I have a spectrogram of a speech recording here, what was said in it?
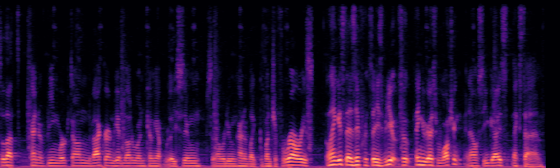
So that's kind of being worked on in the background. We have another one coming up really soon. So now we're doing kind of like a bunch of Ferraris. I guess that's it for today's video. So thank you guys for watching and I'll see you guys next time.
